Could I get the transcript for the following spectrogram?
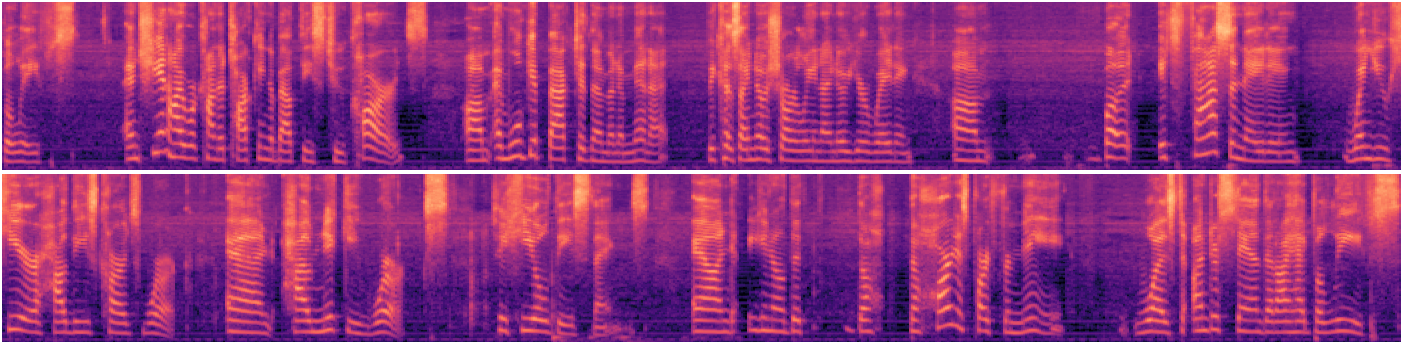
beliefs. And she and I were kind of talking about these two cards, um, and we'll get back to them in a minute because I know, Charlene, I know you're waiting. Um, but it's fascinating when you hear how these cards work and how Nikki works to heal these things. And you know, the the the hardest part for me was to understand that I had beliefs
